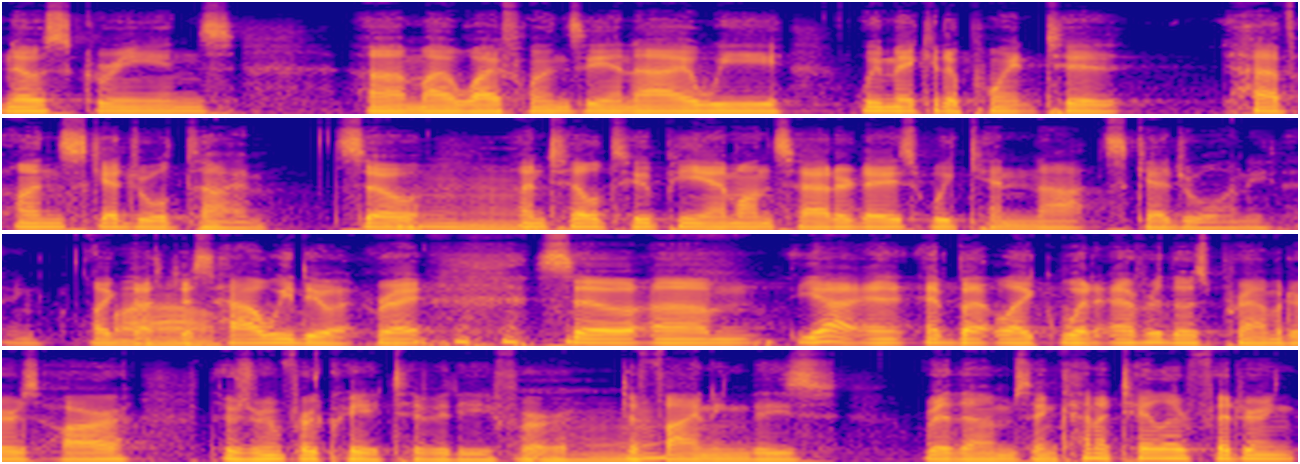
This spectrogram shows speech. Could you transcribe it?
no screens. Uh, my wife Lindsay and I, we we make it a point to have unscheduled time. So Mm. until 2 p.m. on Saturdays, we cannot schedule anything. Like that's just how we do it, right? so um, yeah, and, and- but like whatever those parameters are, there's room for creativity for Mhm. defining these rhythms and kind of tailor fitting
